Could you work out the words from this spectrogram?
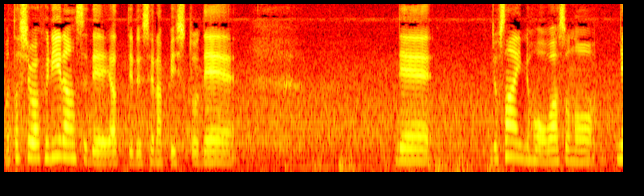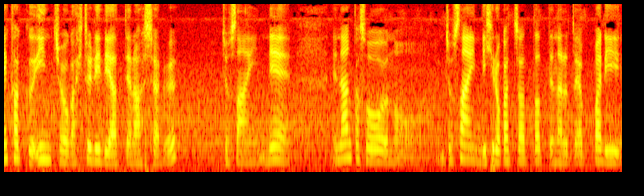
私はフリーランスでやってるセラピストでで助産院の方はその、ね、各院長が1人でやってらっしゃる助産院ででなんかその助産院で広がっちゃったってなるとやっぱり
